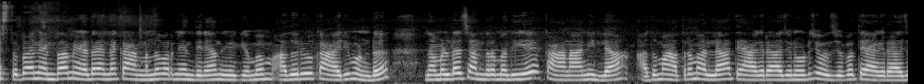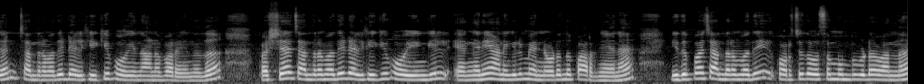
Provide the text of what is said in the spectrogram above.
എസ്തപ്പാൻ എന്താ മേഡം എന്നെ കാണണമെന്ന് പറഞ്ഞ് എന്തിനാന്ന് ചോദിക്കുമ്പം അതൊരു കാര്യമുണ്ട്. നമ്മളുടെ ചന്ദ്രമതിയെ കാണാനില്ല. അതുമാത്രമല്ല ത്യാഗരാജനോട് ചോദിച്ചപ്പോൾ ത്യാഗരാജൻ ചന്ദ്രമതി ഡൽഹിക്ക് പോയി എന്നാണ് പറയുന്നത്. പക്ഷേ ചന്ദ്രമതി ഡൽഹിക്ക് പോയെങ്കിൽ എങ്ങനെയാണെങ്കിലും എന്നോടൊന്ന് പറഞ്ഞേനെ. ഇതിപ്പോൾ ചന്ദ്രമതി കുറച്ച് ദിവസം മുമ്പ് ഇവിടെ വന്ന്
